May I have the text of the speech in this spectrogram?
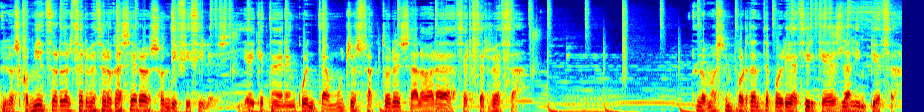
Los comienzos del cervecero casero son difíciles y hay que tener en cuenta muchos factores a la hora de hacer cerveza. Lo más importante podría decir que es la limpieza,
